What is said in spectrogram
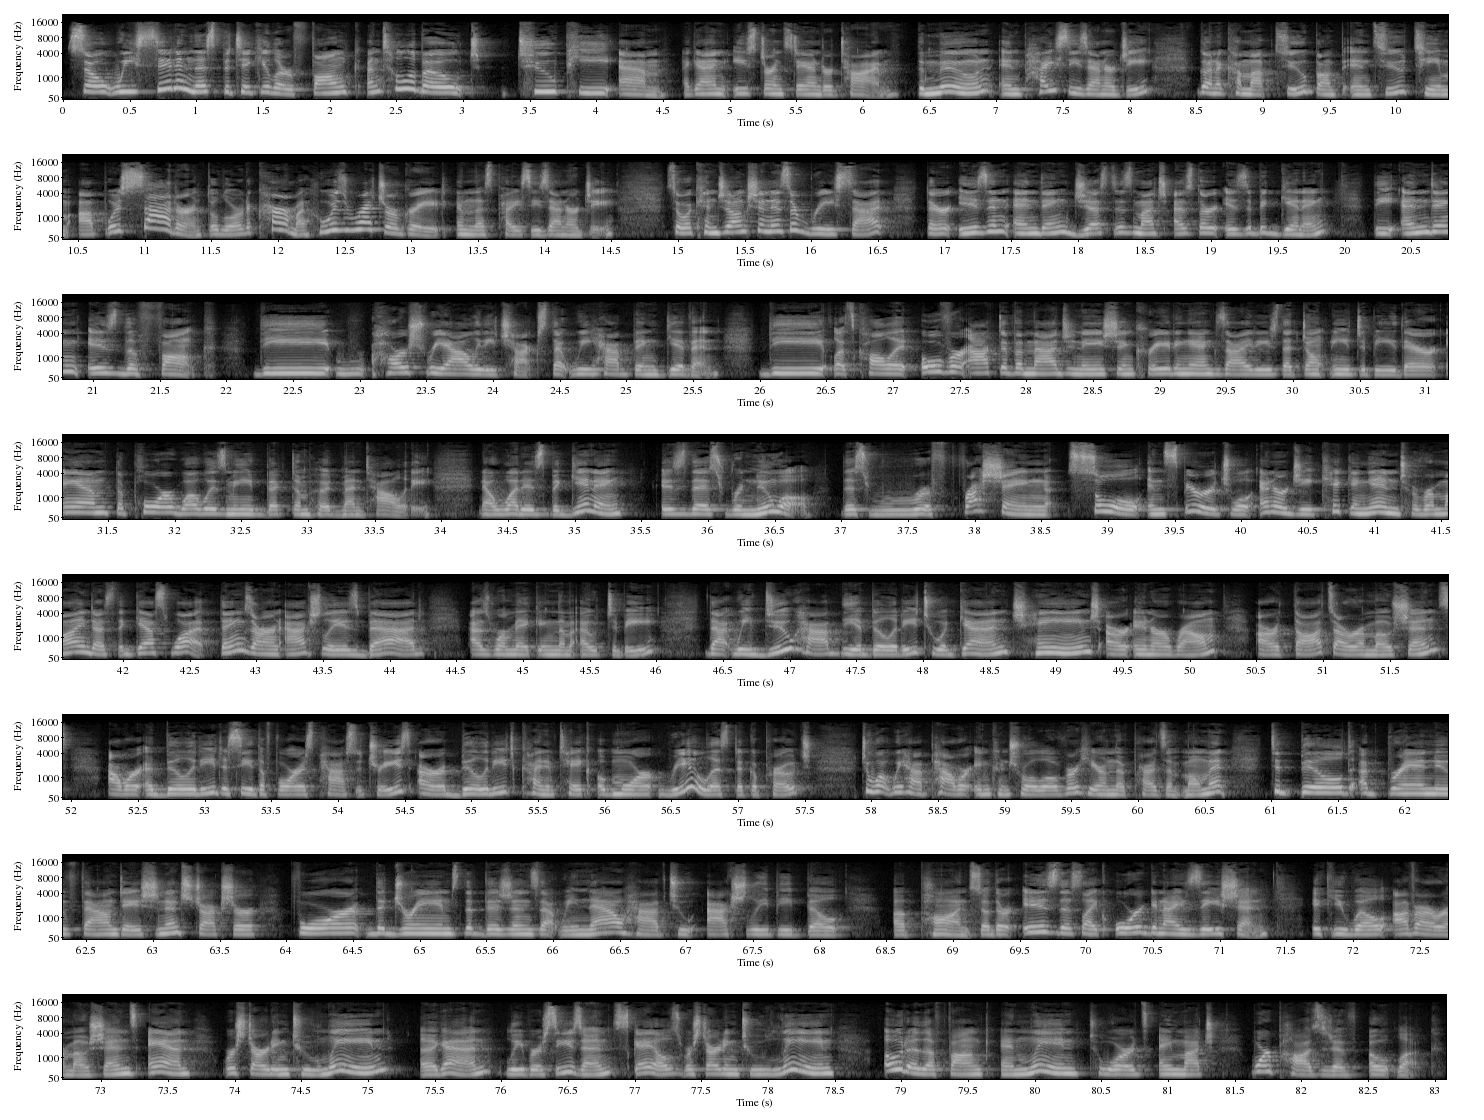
So we sit in this particular funk until about 2 p.m. again Eastern Standard Time. The moon in Pisces energy going to come up to bump into team up with Saturn, the lord of karma, who is retrograde in this Pisces energy. So a conjunction is a reset. There is an ending just as much as there is a beginning. The ending is the funk the harsh reality checks that we have been given, the let's call it overactive imagination, creating anxieties that don't need to be there, and the poor woe is me victimhood mentality. Now, what is beginning is this renewal, this refreshing soul and spiritual energy kicking in to remind us that guess what? Things aren't actually as bad as we're making them out to be. That we do have the ability to again change our inner realm, our thoughts, our emotions, our ability to see the forest past the trees, our ability to kind of take a more realistic approach to what we have power and control over here in the present moment to build a brand new foundation and structure for the dreams, the visions that we now have to actually be built upon. So there is this like organization, if you will, of our emotions. And we're starting to lean, again, Libra season, scales, we're starting to lean out of the funk and lean towards a much more positive outlook.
